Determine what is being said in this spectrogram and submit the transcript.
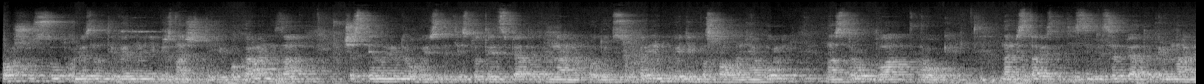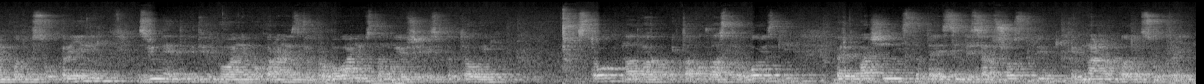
Прошу суд визнати винною і призначити її покарання за частиною 2 статті 135 Кримінального кодексу України у виді позбавлення волі на строк 2 роки. На підставі статті 75 Кримінального кодексу України звільнити від відбування покарання з випробуванням, встановивши іспитовий строк на 2 роки та покласти обов'язки, передбачені статтею 76 Кримінального кодексу України.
